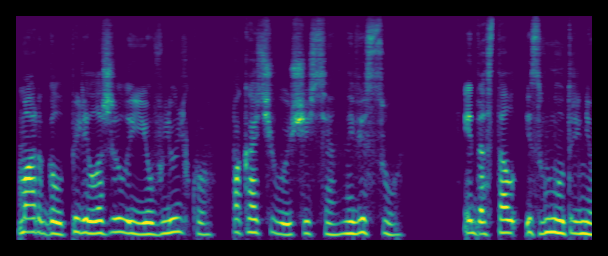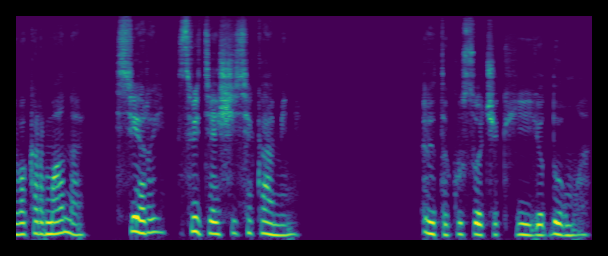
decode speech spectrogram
Маргал переложил ее в люльку, покачивающуюся на весу, и достал из внутреннего кармана серый светящийся камень. Это кусочек ее дома.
